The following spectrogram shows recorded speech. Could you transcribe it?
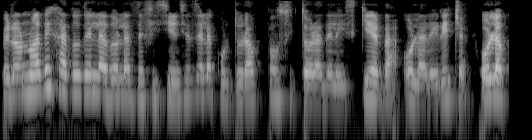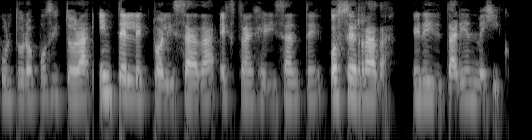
pero no ha dejado de lado las deficiencias de la cultura opositora de la izquierda o la derecha, o la cultura opositora intelectualizada, extranjerizante o cerrada, hereditaria en México.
